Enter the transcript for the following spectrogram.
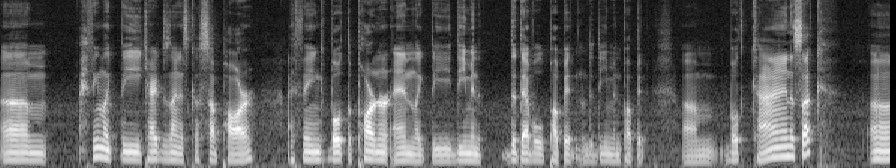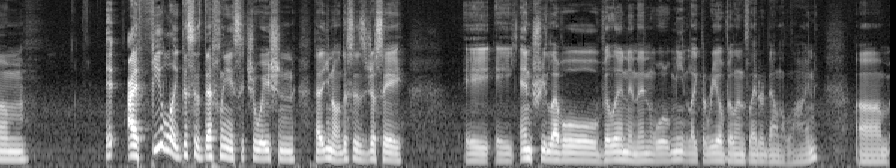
Um, I think, like, the character design is subpar. I think both the partner and, like, the demon, the devil puppet, or the demon puppet, um, both kind of suck. Um, it, I feel like this is definitely a situation that, you know, this is just a a, a entry level villain and then we'll meet like the real villains later down the line um,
